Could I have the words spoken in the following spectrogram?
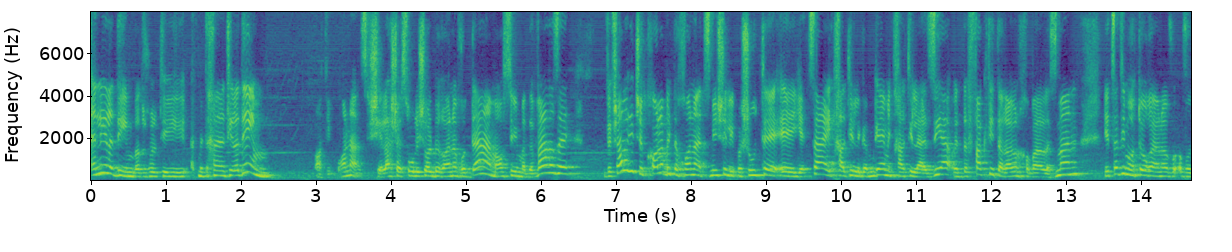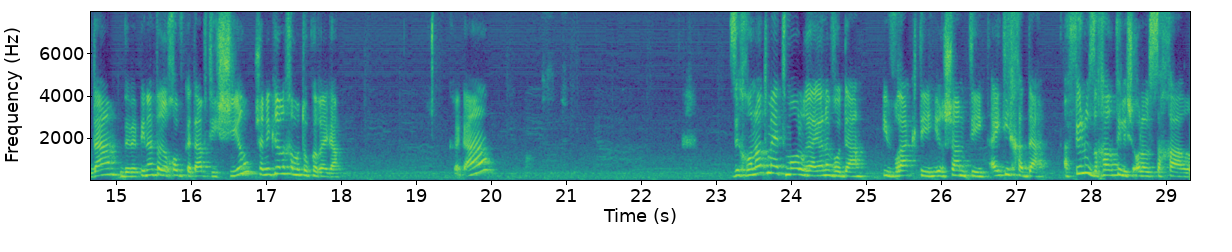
אין לי ילדים. ואז הוא שואל אותי, את מתכננת ילדים? אמרתי, בואנה, זו שאלה שאסור לשאול ברעיון עבודה, מה עושים עם הדבר הזה? ואפשר להגיד שכל הביטחון העצמי שלי פשוט אה, אה, יצא, התחלתי לגמגם, התחלתי להזיע, ודפקתי את הרעיון חבל על הזמן. יצאתי מאותו רעיון עבודה, ובפינת הרחוב כתבתי שיר, שאני אקריא לכם אותו כרגע. רגע. זיכרונות מאתמול, ראיון עבודה, הברקתי, הרשמתי, הייתי חדה, אפילו זכרתי לשאול על שכר,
